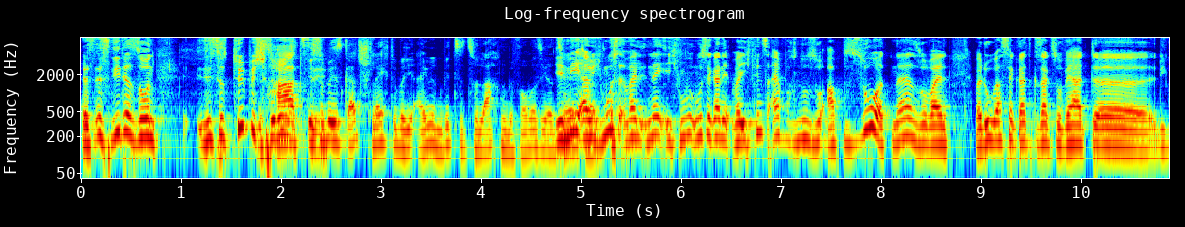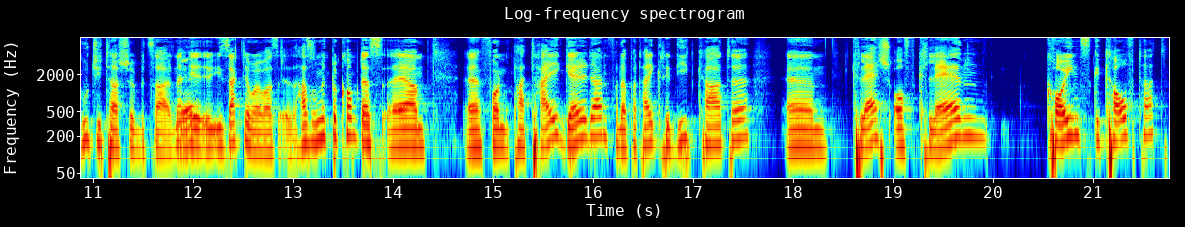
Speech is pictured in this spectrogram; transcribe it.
Das ist wieder so ein. Das ist so typisch Ist übrigens, hart. ist übrigens ganz schlecht, über die eigenen Witze zu lachen, bevor man sie Ja, erzählt. nee, aber ich muss, weil, nee, ich mu- muss ja gar nicht, weil ich finde es einfach nur so absurd, ne, so, weil, weil du hast ja gerade gesagt, so, wer hat äh, die Gucci-Tasche bezahlt, ne? Ja. Ich, ich sag dir mal was. Hast du mitbekommen, dass er äh, von Parteigeldern, von der Parteikreditkarte ähm, Clash of Clan Coins gekauft hat?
